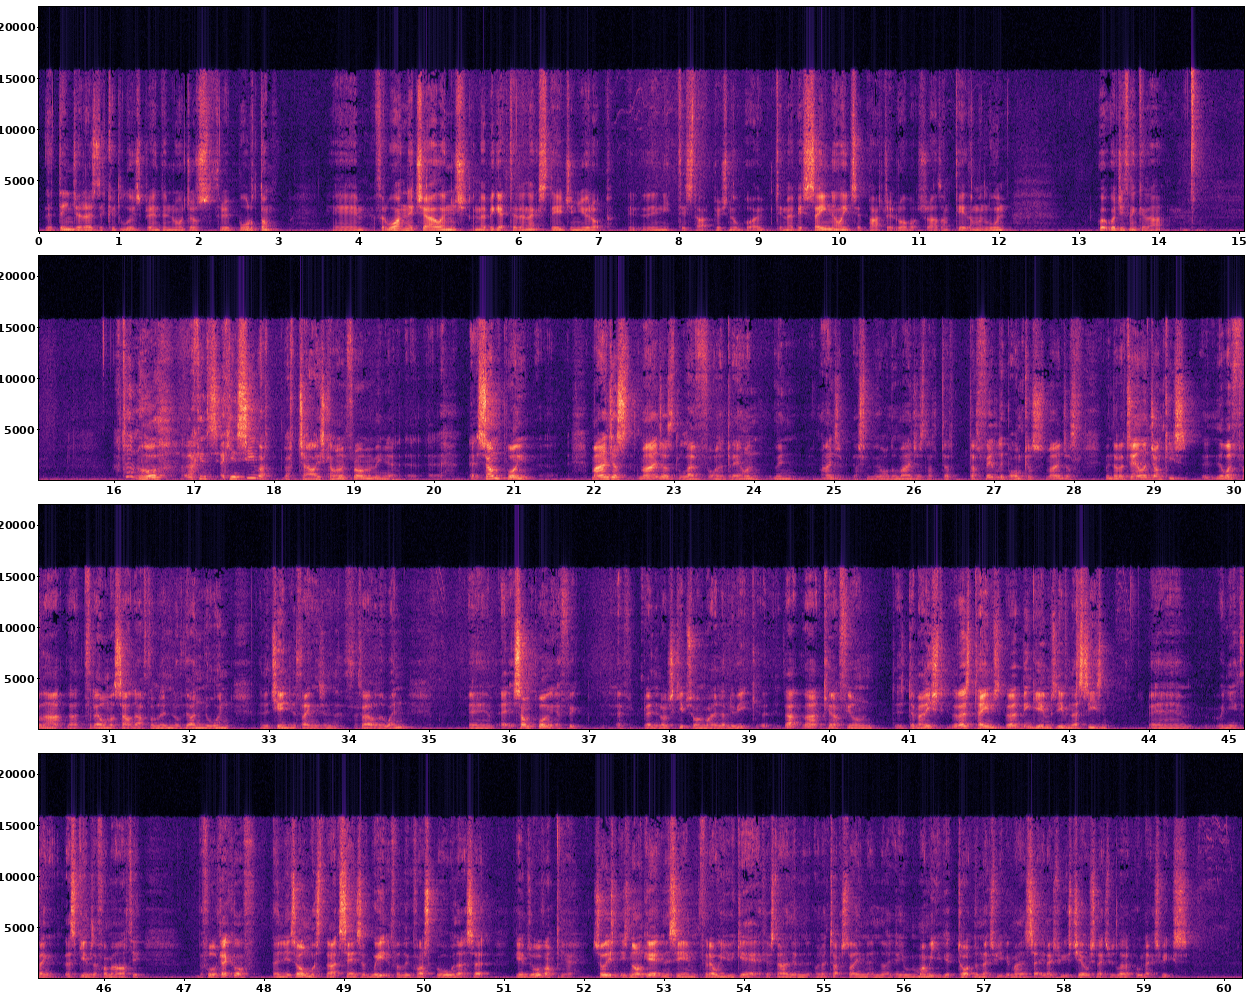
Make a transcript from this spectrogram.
the danger is they could lose Brendan Rodgers through boredom. Um, if they're wanting a challenge and maybe get to the next stage in Europe, they, need to start pushing Noble out to maybe sign the likes of Patrick Roberts rather than take them on loan. What, would you think of that? I don't know. I can I can see where, where Charlie's coming from. I mean, at, at some point, managers managers live on adrenaline. When managers, listen, we all know managers they're, they're, they're fairly bonkers. Managers when they're adrenaline junkies, they live for that that thrill on a Saturday afternoon of the unknown and the changing things and the thrill of the win. Um, at some point, if we, if Brendan Rodgers keeps on winning every week, that that kind of feeling is diminished. There is times there have been games even this season. Um, when you think this game's a formality before the kick-off, and it's almost that sense of waiting for the first goal and that's it, game's over. Yeah. So he's, he's not getting the same thrill you get if you're standing on a touchline and, and one week you get Tottenham, next week you get Man City, next week it's Chelsea, next week's Liverpool, next week's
